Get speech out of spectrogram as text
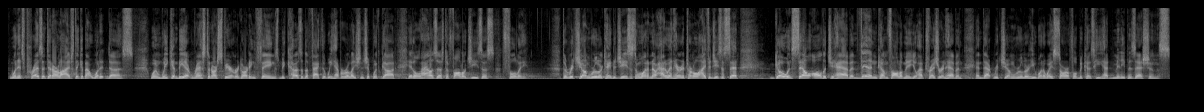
when it's present in our lives, think about what it does. When we can be at rest in our spirit regarding things because of the fact that we have a relationship with God, it allows us to follow Jesus fully. The rich young ruler came to Jesus and wanted to know how to inherit eternal life, and Jesus said, Go and sell all that you have, and then come follow me. You'll have treasure in heaven. And that rich young ruler, he went away sorrowful because he had many possessions.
